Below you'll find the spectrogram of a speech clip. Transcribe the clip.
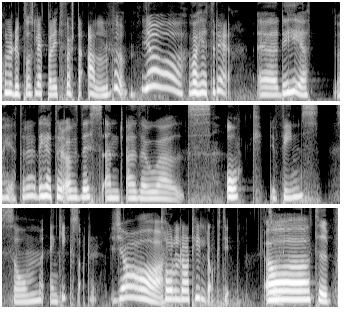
håller du på att släppa ditt första album. ja. Vad heter det? Eh, det heter... Vad heter det? Det heter Of this and other worlds. Och det finns som en Kickstarter. Ja! 12 dagar till dock, typ. Ja, typ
